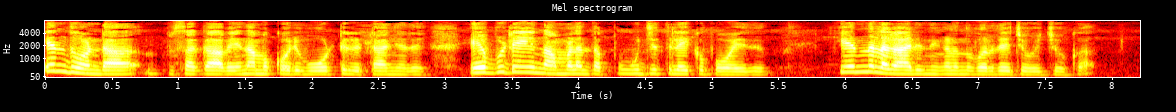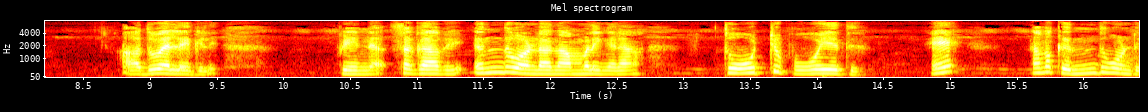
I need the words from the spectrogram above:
എന്തുകൊണ്ടാ സഖാവെ നമുക്കൊരു വോട്ട് കിട്ടാഞ്ഞത്? എവിടെയും നമ്മളെന്താ പൂജ്യത്തിലേക്ക് പോയത്? എന്നുള്ള കാര്യം നിങ്ങളൊന്ന് വെറുതെ ചോദിച്ചു നോക്കുക. അതും അല്ലെങ്കിൽ പിന്നെ സഖാവെ എന്തുകൊണ്ടാണ് നമ്മളിങ്ങനെ തോറ്റുപോയത് ഏ? നമുക്ക് എന്തുകൊണ്ട്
